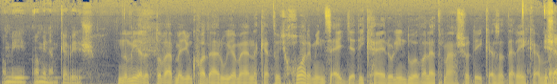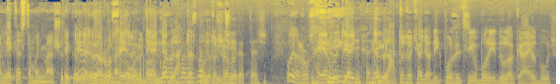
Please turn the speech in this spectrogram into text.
ami, ami nem kevés. Na mielőtt tovább megyünk, hadd áruljam el neked, hogy 31. helyről indulva lett második ez a derékem. És emlékeztem, hogy második az olyan rossz helyen ült, hogy nem láttad pontosan. Olyan rossz helyen ült, hogy nem láttad, hogy hagyadik pozícióból indul a Kyle Busch.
